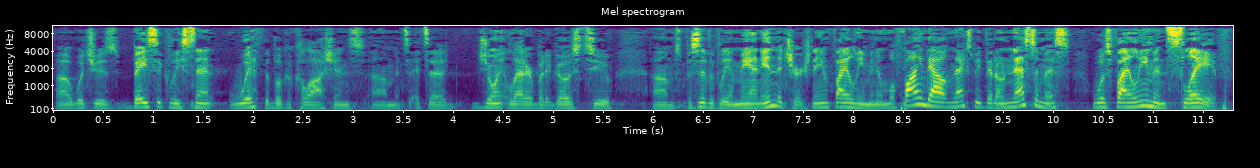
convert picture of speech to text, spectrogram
Uh, which is basically sent with the book of Colossians. Um, it's, it's, a joint letter, but it goes to um, specifically a man in the church named Philemon. And we'll find out next week that Onesimus was Philemon's slave.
